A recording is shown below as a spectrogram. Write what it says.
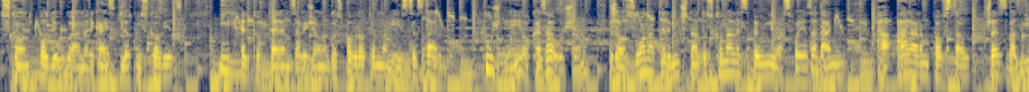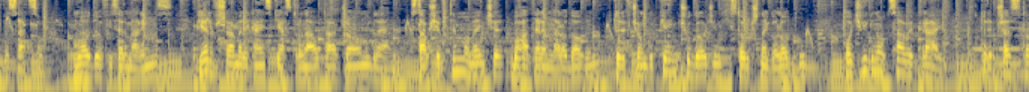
skąd podjął go amerykański lotniskowiec i helikopterem zawieziono go z powrotem na miejsce startu. Później okazało się, że osłona termiczna doskonale spełniła swoje zadanie, a alarm powstał przez wadliwy sensor. Młody oficer Marines, pierwszy amerykański astronauta John Glenn, stał się w tym momencie bohaterem narodowym, który w ciągu pięciu godzin historycznego lotu podźwignął cały kraj, który przez to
